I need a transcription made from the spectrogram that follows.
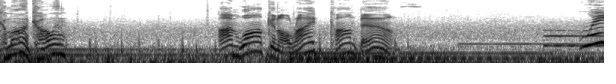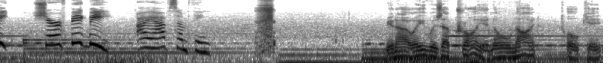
Come on, Colin. I'm walking, all right? Calm down. Wait, Sheriff Bigby. I have something. You know, he was up crying all night, poor kid.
